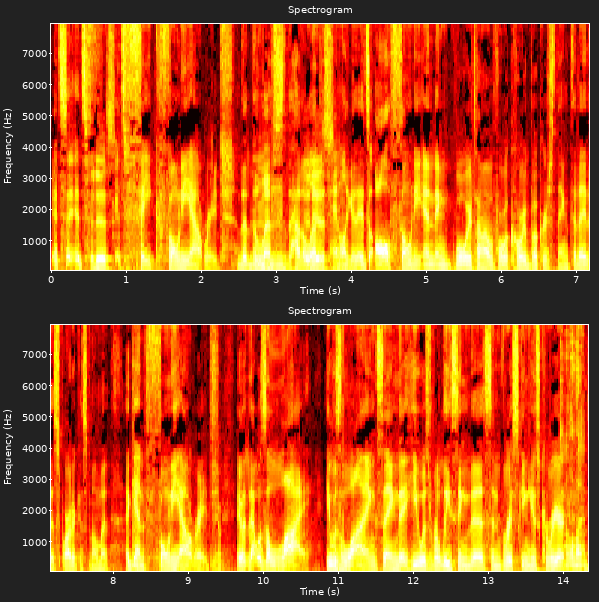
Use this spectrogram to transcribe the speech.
It's it's It is. it's fake phony outrage. The, the left's mm-hmm. how the It left is. is handling it. It's all phony. And, and what we were talking about before with Cory Booker's thing today, the Spartacus moment. Again, phony outrage. It- that was a lie. He was lying, saying that he was releasing this and risking his career. Tell that,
